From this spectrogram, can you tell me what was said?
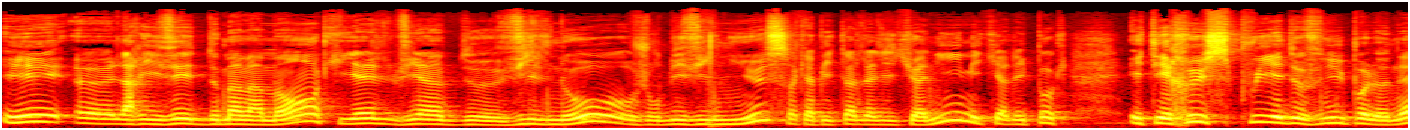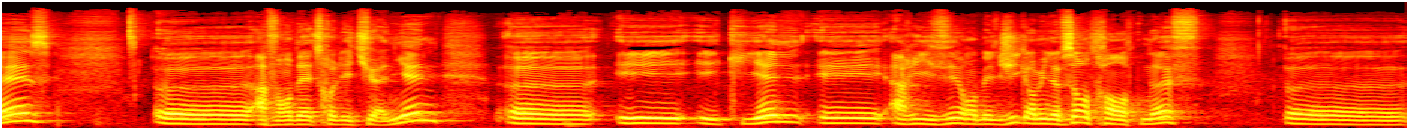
et l'arrivée de ma maman, qui elle vient de Vilno, aujourd'hui Vilnius, la capitale de la Lituanie, mais qui à l'époque était russe puis est devenue polonaise, euh, avant d'être lituanienne, euh, et, qui, elle, est arrivée en Belgique en 1939. Euh,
